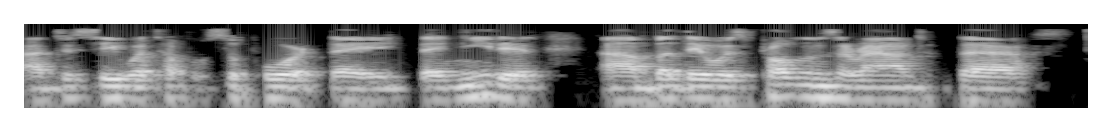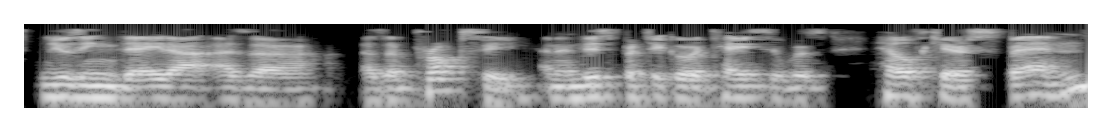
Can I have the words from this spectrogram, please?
uh, to see what type of support they they needed, um, but there was problems around the using data as a as a proxy, and in this particular case, it was healthcare spend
